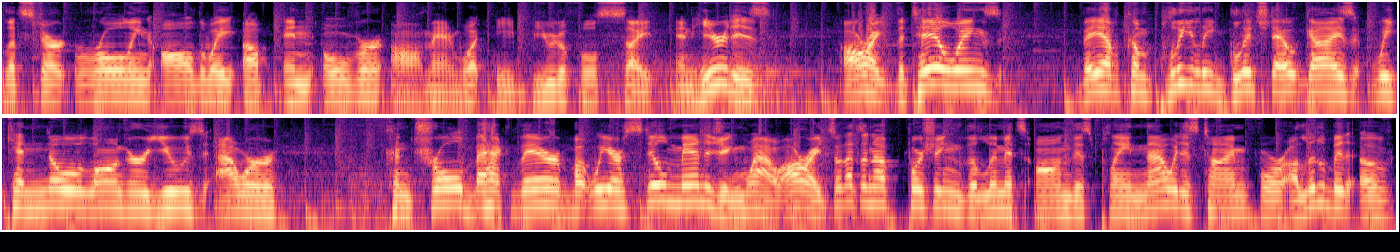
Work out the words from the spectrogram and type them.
Let's start rolling all the way up and over. Oh, man, what a beautiful sight. And here it is. All right, the tail wings, they have completely glitched out, guys. We can no longer use our control back there, but we are still managing. Wow, alright, so that's enough pushing the limits on this plane. Now it is time for a little bit of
